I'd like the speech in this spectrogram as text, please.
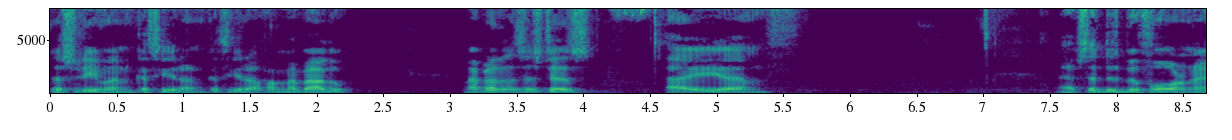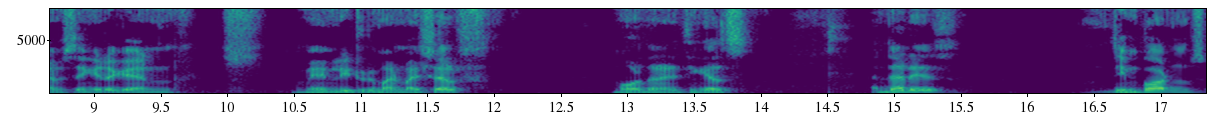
تسليما كثيرا كثيرا فما بعد My brothers and sisters, I um, I have said this before and I am saying it again mainly to remind myself more than anything else. And that is the importance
